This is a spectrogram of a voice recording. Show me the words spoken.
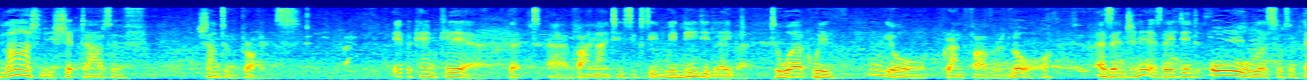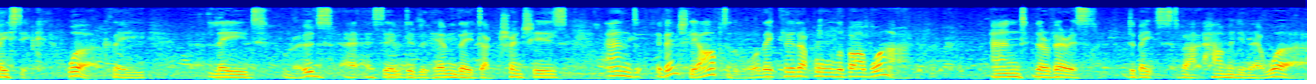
largely shipped out of Shantung province. It became clear that uh, by 1916 we needed labour to work with. Your grandfather-in-law as engineers. They did all the sort of basic work. They laid roads, uh, as they did with him. They dug trenches, and eventually, after the war, they cleared up all the barbed wire. And there are various debates about how many there were,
